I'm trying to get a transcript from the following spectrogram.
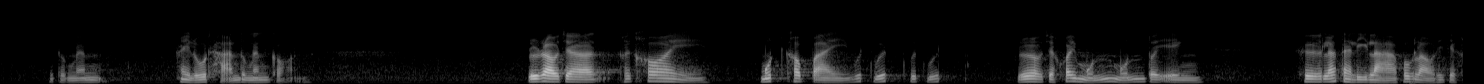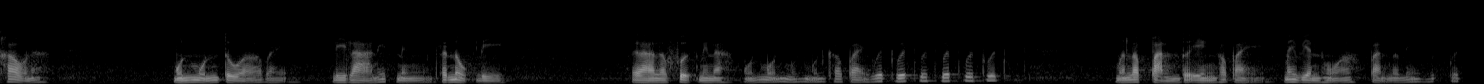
ๆอยู่ตรงนั้นให้รู้ฐานตรงนั้นก่อน หรือเราจะค่อยๆมุดเข้าไปวึดวึดวึดวึดหรือเราจะค่อยหมุนหมุนตัวเอง คือแล้วแต่ลีลาพวกเราที่จะเข้านะ หมุนหมุนตัวเข้าไปลีลานิดหนึ่งสนุกดี เวลาเราฝึกนี่นะหมุนหมุนหมุนหมุนเข้าไปวึดวึดวึดวึดวึดวึดเหมือนเราปั่นตัวเองเข้าไป ไม่เวียนหัวปั่นแบบนี้วึด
